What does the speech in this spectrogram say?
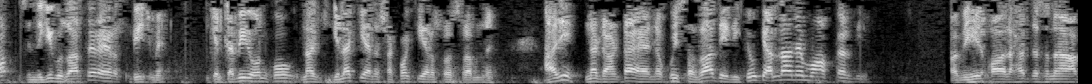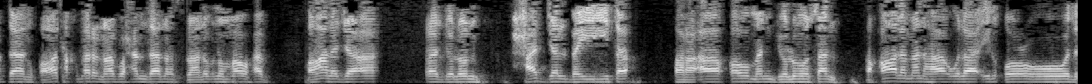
زندگی گزارتے رہے رس بیچ میں، لیکن کبھی ان کو نہ گلا کیا، نہ شکوا کیا رسول وسلم نے۔ ہاں جی نہ ڈانٹا ہے، نہ کوئی سزا دے دی، کیونکہ اللہ نے معاف کر دیا۔ ابھی قال حدثنا عبدان، قال اخبرنا ابو حمدان، عثمان بن موهب قال جاء رجل حج البيت فرأى قوما جلوسا فقال من هؤلاء القعود؟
